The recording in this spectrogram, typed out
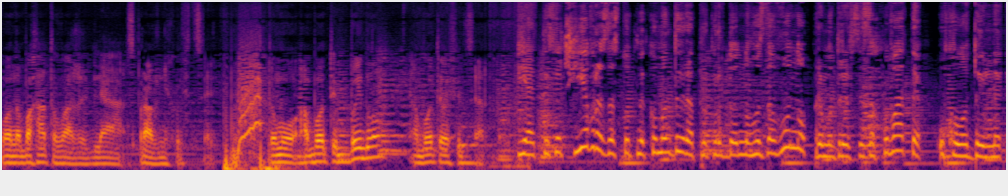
воно багато важить для справжніх офіцерів. Тому або ти бидло, або ти офіцер. П'ять тисяч євро заступник командира прикордонного загону примудрився заховати у холодильник.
